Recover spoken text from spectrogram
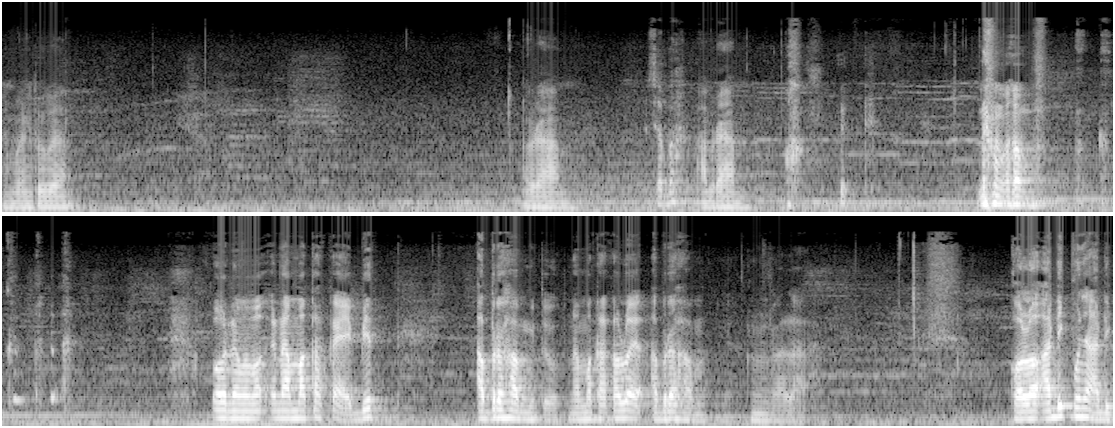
yang paling tua Abraham Siapa? Abraham Nama Oh, nama nama kakak Ebit Abraham gitu. Nama kakak lo Abraham. Enggak lah. Kalau adik punya adik,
